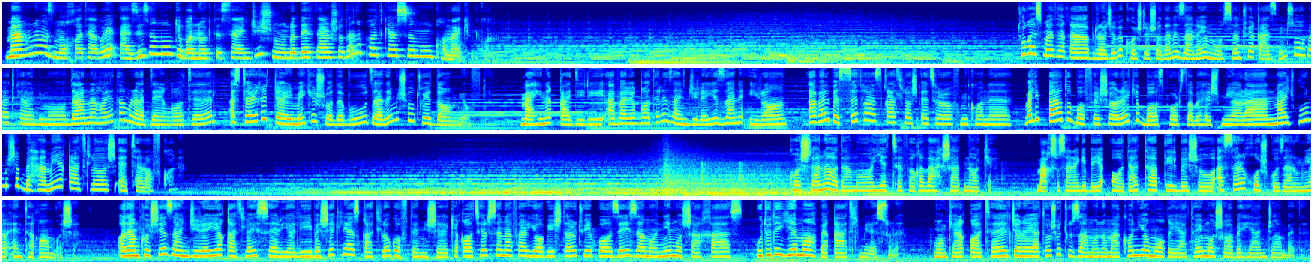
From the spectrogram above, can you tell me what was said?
ممنونم از مخاطبای عزیزمون که با نکته سنجیشون به بهتر شدن پادکستمون کمک می‌کنن. تو قسمت قبل راجع به کشته شدن زنای محسن توی قزوین صحبت کردیم و در نهایت هم رد این قاتل از طریق جریمه که شده بود زده میشه و توی دام میفته مهین قدیری اولین قاتل زنجیره زن ایران اول به سه تا از قتلاش اعتراف می‌کنه ولی بعد و با فشاره که بازپرسا بهش میارن مجبور میشه به همه قتلاش اعتراف کنه. کشتن آدما یه اتفاق وحشتناکه مخصوصا اگه به یه عادت تبدیل بشه و از سر خوشگذرونی یا انتقام باشه آدمکشی زنجیره یا قتلای سریالی به شکلی از قتلا گفته میشه که قاتل سه نفر یا بیشتر توی بازه زمانی مشخص حدود یه ماه به قتل میرسونه. ممکن قاتل جنایتاشو تو زمان و مکان یا موقعیت مشابهی انجام بده.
